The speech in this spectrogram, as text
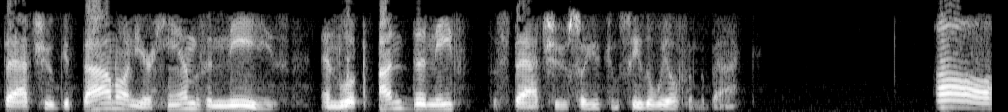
statue, get down on your hands and knees, and look underneath the statue so you can see the wheel from the back. Oh,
